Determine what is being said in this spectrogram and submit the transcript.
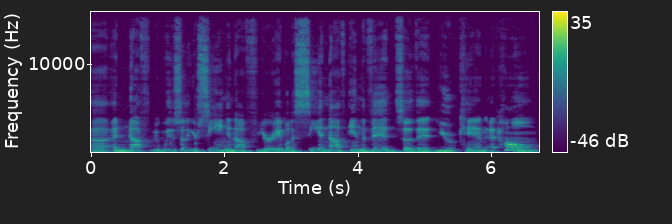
uh, enough so that you're seeing enough you're able to see enough in the vid so that you can at home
